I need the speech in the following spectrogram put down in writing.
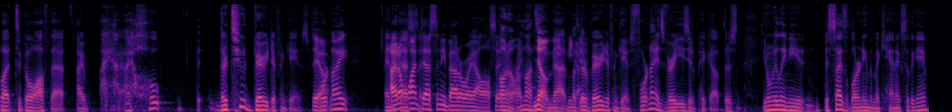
But to go off that, I I, I hope th- they're two very different games. They are. Fortnite. And I don't want Destiny. Destiny Battle Royale. I'll say. Oh no, right I'm not No, saying me- that, me but too. they're very different games. Fortnite is very easy to pick up. There's you don't really need mm-hmm. besides learning the mechanics of the game,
